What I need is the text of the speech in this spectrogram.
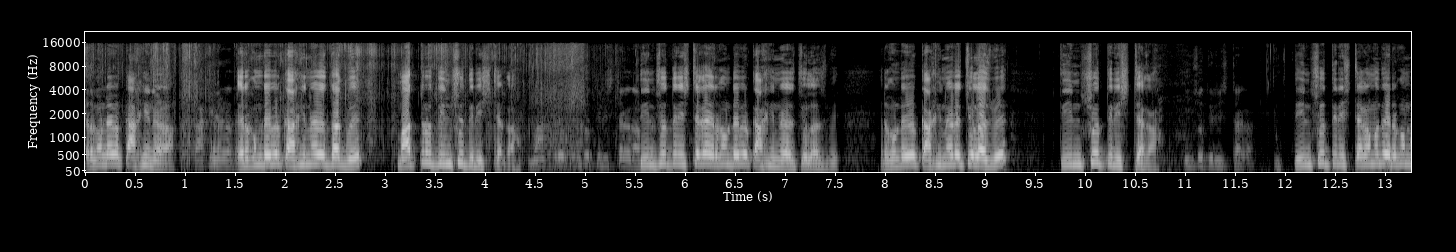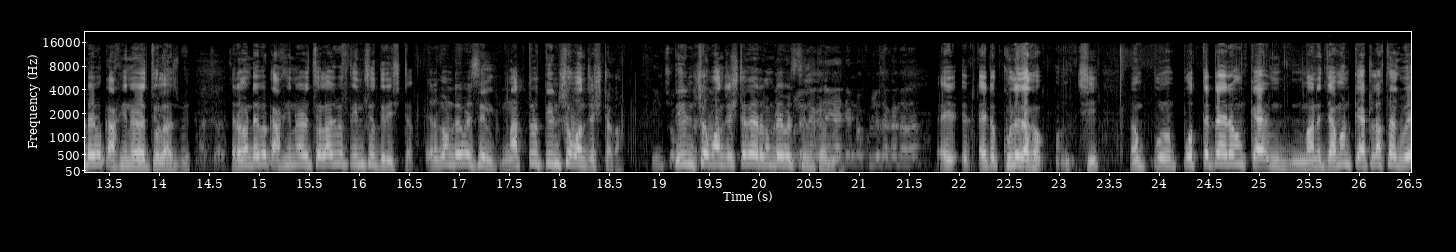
এরকম টাইপের কাকিনাড়া। এরকম টাইপের কাকিনাড়া থাকবে মাত্র তিনশো তিরিশ টাকা। মাত্র 330 টাকা দাম তিনশো তিরিশ টাকা এরকম টাইপের কাকিনাড়া চলে আসবে। এরকম টাইপের কাকিনাড়া চলে আসবে তিনশো তিরিশ টাকা। 330 টাকা। তিনশো তিরিশ টাকার মধ্যে এরকম টাইপের কাকিনাড়া চলে আসবে। আচ্ছা আচ্ছা। এরকম টাইপের কাকিনাড়া চলে আসবে তিনশো তিরিশ টাকা। এরকম টাইপের সিল্ক মাত্র তিনশো পঞ্চাশ টাকা। তিনশো পঞ্চাশ টাকা এরকম টাইপের সিল্ক থাকবে। এটা খুলে দেখাচ্ছি। প্রত্যেকটা এরকম মানে যেমন ক্যাটলগ থাকবে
